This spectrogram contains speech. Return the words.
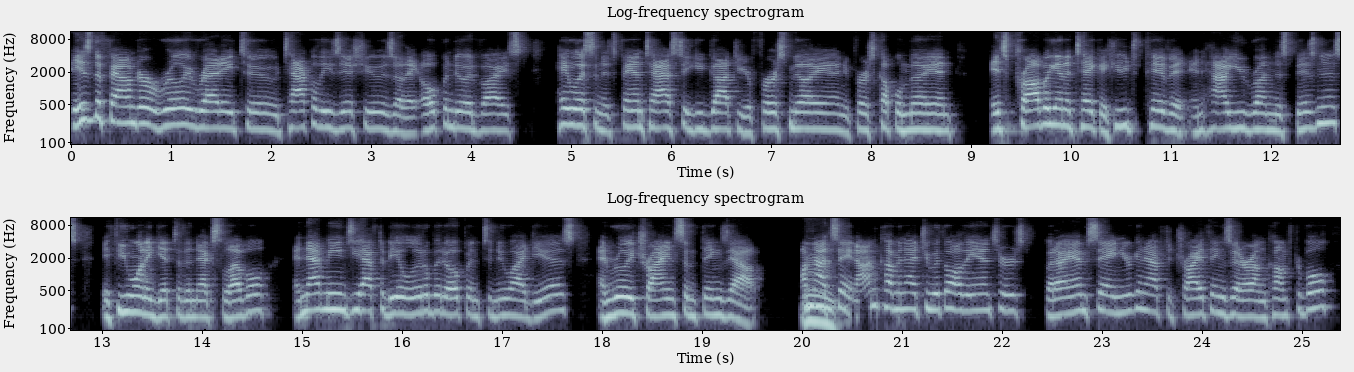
is the founder really ready to tackle these issues? Are they open to advice? hey, listen, it's fantastic. You got to your first million, your first couple million. It's probably going to take a huge pivot in how you run this business if you want to get to the next level. And that means you have to be a little bit open to new ideas and really trying some things out. I'm mm. not saying I'm coming at you with all the answers, but I am saying you're going to have to try things that are uncomfortable,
